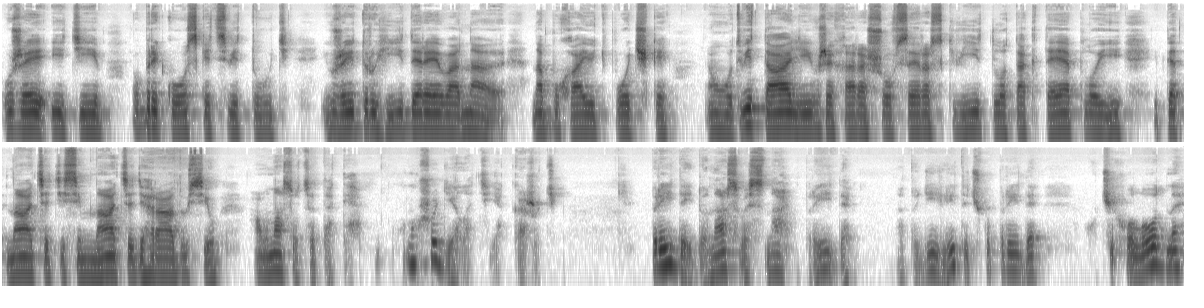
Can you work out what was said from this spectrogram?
вже і ті абрикоски цвітуть, і вже і другі дерева на, набухають почки. От, в Італії вже хорошо все розквітло, так тепло, і, і 15, і 17 градусів. А у нас оце таке. Ну, що робити, як кажуть. Прийде й до нас весна, прийде, а тоді й літочко прийде. Чи холодне,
